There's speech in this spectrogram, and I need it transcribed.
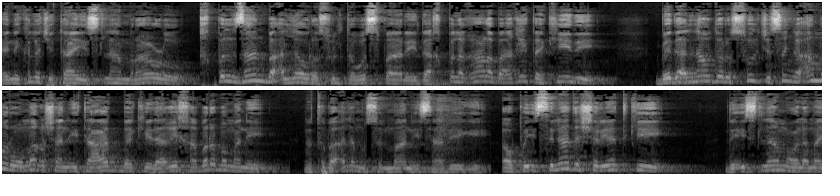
یعنی کله چې تا اسلام راوړو خپل ځان به الله او رسول ته وسپاري دا خپل غاړه به هغه ته کېدي بیا د الله او د رسول چې څنګه امر و مغه شان اطاعت به کې د هغې خبره به منې نو ته به اله مسلمان حسابېږي او په اصطلاح د شریعت کې د اسلام علما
